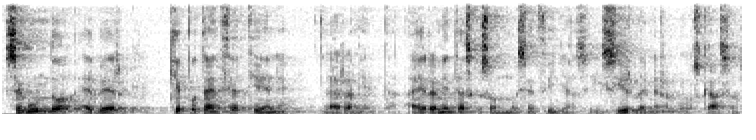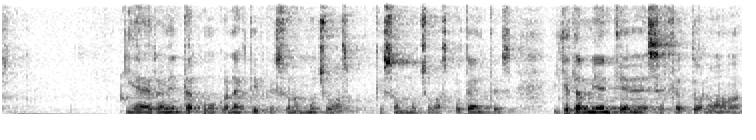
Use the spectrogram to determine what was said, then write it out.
Segundo, es ver qué potencia tiene la herramienta. Hay herramientas que son muy sencillas y sirven en algunos casos, y hay herramientas como Connective que son mucho más, que son mucho más potentes y que también tienen ese efecto, ¿no?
